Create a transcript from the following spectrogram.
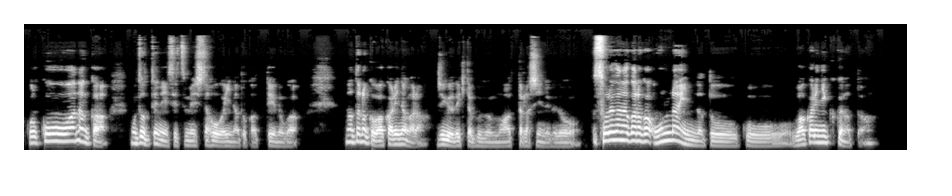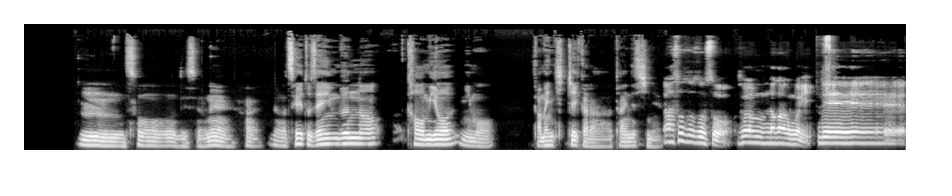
ここはなんか、もうちょっと丁寧に説明した方がいいなとかっていうのが、なんとなく分かりながら授業できた部分もあったらしいんだけど、それがなかなかオンラインだと、こう、分かりにくくなった？うん、そうですよね。はい。なんか生徒全員分の顔見ようにも画面ちっちゃいから大変ですしね。あ、そうそうそうそう。それはなかなか無理。で、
